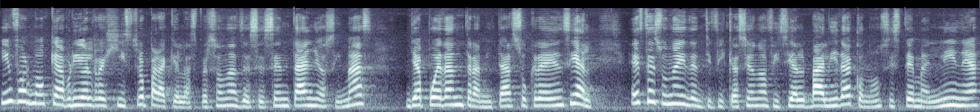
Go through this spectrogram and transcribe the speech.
informó que abrió el registro para que las personas de 60 años y más ya puedan tramitar su credencial. Esta es una identificación oficial válida con un sistema en línea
